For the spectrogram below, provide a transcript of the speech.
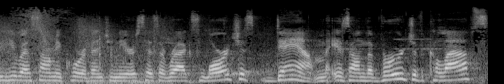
The U.S. Army Corps of Engineers says Iraq's largest dam is on the verge of collapse,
